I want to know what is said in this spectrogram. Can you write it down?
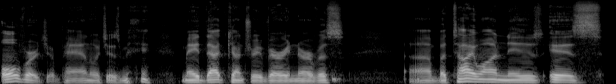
over Japan, which has made that country very nervous. Uh, but Taiwan News is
